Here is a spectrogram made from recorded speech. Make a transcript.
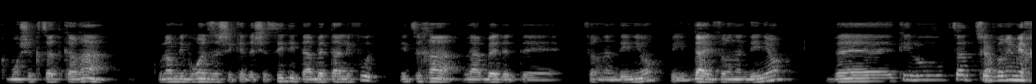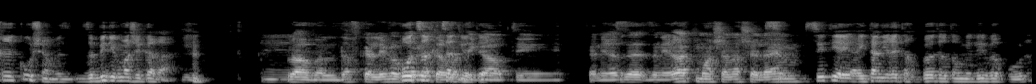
כמו שקצת קרה, כולם דיברו על זה שכדי שסיטי תאבד את האליפות, היא צריכה לאבד את פרננדיניו, והיא איבדה את פרננדיניו, וכאילו קצת שדברים יחרקו שם, וזה בדיוק מה שקרה. כאילו. אה, לא, אבל דווקא ליברפול יותר קצת מדאיגה. אותי. כנראה זה זה נראה כמו השנה שלהם. סיטי הייתה נראית הרבה יותר טוב מליברפול,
